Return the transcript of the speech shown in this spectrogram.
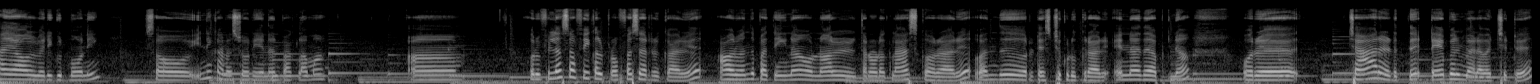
வெரி குட் மார்னிங் ஸோ இன்றைக்கான ஸ்டோரி என்னென்னு பார்க்கலாமா? ஒரு ஃபிலசாஃபிக்கல் ப்ரொஃபஸர் இருக்கார். அவர் வந்து பார்த்தீங்கன்னா ஒரு நாள் தன்னோட கிளாஸ்க்கு வராரு வந்து ஒரு டெஸ்ட் கொடுக்குறாரு. என்னது அப்படின்னா ஒரு சேர் எடுத்து டேபிள் மேலே வச்சுட்டு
